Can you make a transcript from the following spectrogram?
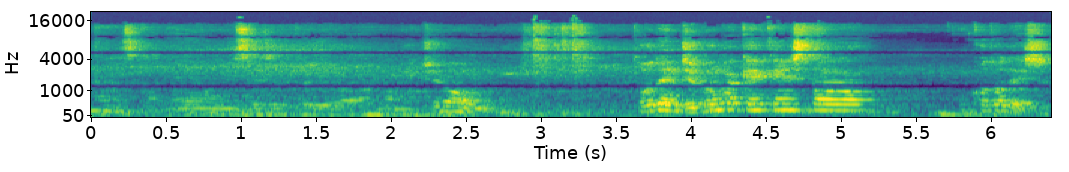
なんですかね、お店作りは。まあ、もちろん当然自分が経験したことでし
